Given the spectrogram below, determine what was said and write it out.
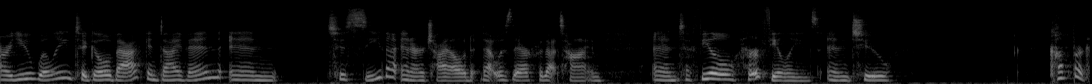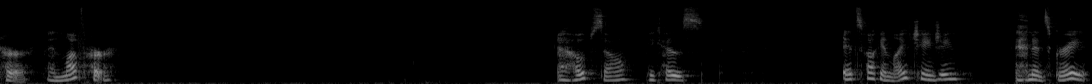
are you willing to go back and dive in and to see that inner child that was there for that time and to feel her feelings and to comfort her and love her? I hope so because it's fucking life changing and it's great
